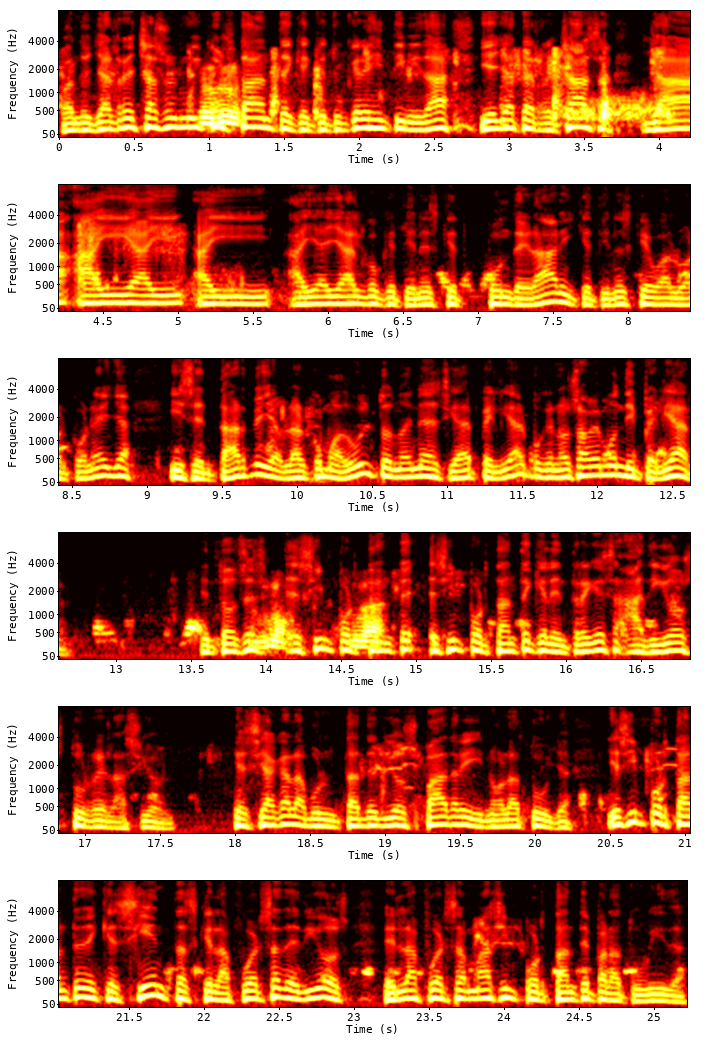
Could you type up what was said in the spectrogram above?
Cuando ya el rechazo es muy constante, que, que tú quieres intimidad y ella te rechaza, ya ahí, ahí, ahí, ahí hay algo que tienes que ponderar y que tienes que evaluar con ella y sentarte y hablar como adultos. No hay necesidad de pelear porque no sabemos ni pelear. Entonces No, es importante, es importante que le entregues a Dios tu relación, que se haga la voluntad de Dios Padre y no la tuya. Y es importante de que sientas que la fuerza de Dios es la fuerza más importante para tu vida.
